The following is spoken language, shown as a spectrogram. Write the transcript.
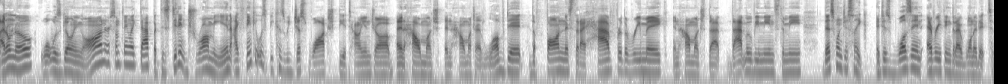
I don't know what was going on or something like that, but this didn't draw me in. I think it was because we just watched The Italian Job and how much and how much I loved it, the fondness that I have for the remake and how much that that movie means to me. This one just like it just wasn't everything that I wanted it to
